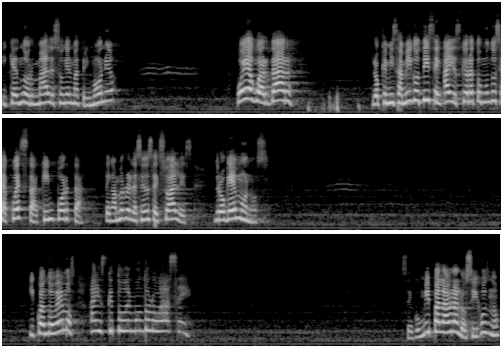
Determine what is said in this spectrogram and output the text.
y que es normal eso en el matrimonio. Voy a guardar lo que mis amigos dicen, ay, es que ahora todo el mundo se acuesta, ¿qué importa? Tengamos relaciones sexuales, droguémonos. Y cuando vemos, ay, es que todo el mundo lo hace. Según mi palabra, los hijos no.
